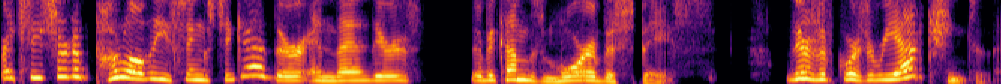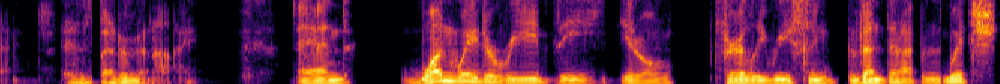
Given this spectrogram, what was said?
Right, so you sort of put all these things together, and then there's there becomes more of a space. There's, of course, a reaction to that, is better than I. And one way to read the, you know, fairly recent event that happened, which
